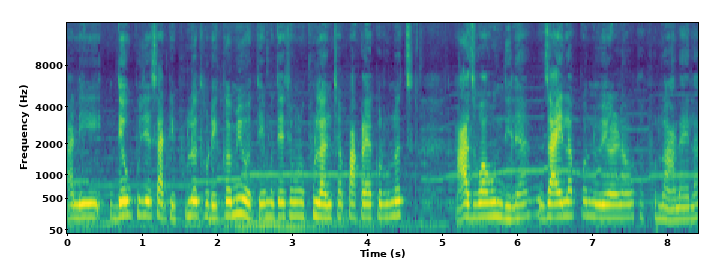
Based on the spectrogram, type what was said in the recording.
आणि देवपूजेसाठी फुलं थोडे कमी होते मग त्याच्यामुळे फुलांच्या पाकळ्या करूनच आज वाहून दिल्या. जायला पण वेळ नव्हता फुलं आणायला.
